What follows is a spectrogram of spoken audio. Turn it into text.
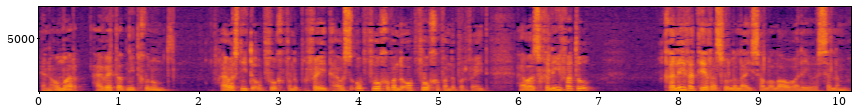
En Omar, hij werd dat niet genoemd. Hij was niet de opvolger van de profeet, hij was de opvolger van de opvolger van de profeet. Hij was toe, khalifa Rasulullah sallallahu alayhi wasallam.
